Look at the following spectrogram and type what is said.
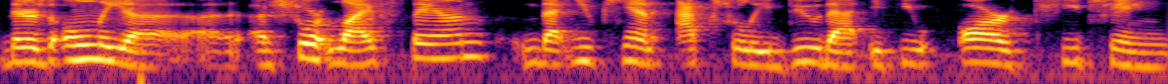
there's only a, a, short lifespan that you can actually do that if you are teaching,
